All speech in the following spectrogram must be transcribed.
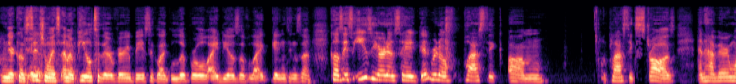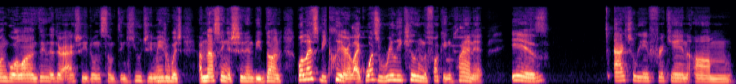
their constituents and appeal to their very basic like liberal ideas of like getting things done. Because it's easier to say get rid of plastic um plastic straws and have everyone go along and think that they're actually doing something hugely major which i'm not saying it shouldn't be done. But let's be clear like what's really killing the fucking planet is actually freaking um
